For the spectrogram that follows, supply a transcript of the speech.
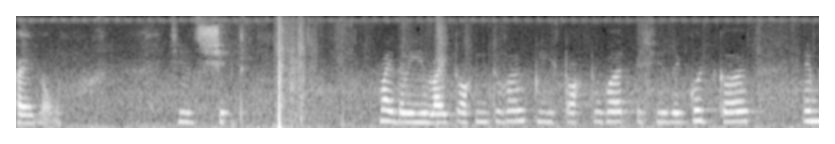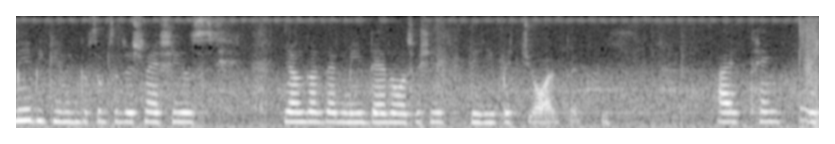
I know. She's shit. By the way, you like talking to her, please talk to her. She's a good girl and maybe giving you some suggestion as she is younger than me then also she is very mature than me I think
